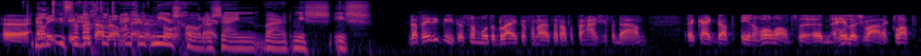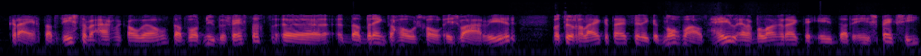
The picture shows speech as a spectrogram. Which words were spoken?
Want en u ik, verwacht dat er eigenlijk meer scholen zijn waar het mis is? Dat weet ik niet, dat zal moeten blijken vanuit de rapportage vandaan. kijk, dat in Holland een hele zware klap krijgt, dat wisten we eigenlijk al wel. Dat wordt nu bevestigd. dat brengt de hogeschool in zwaar weer. Maar tegelijkertijd vind ik het nogmaals heel erg belangrijk dat de inspectie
